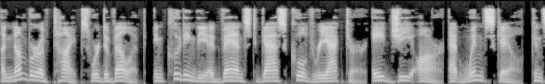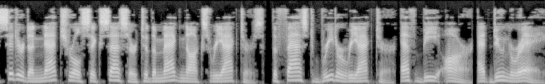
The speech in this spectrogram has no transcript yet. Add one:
A number of types were developed, including the Advanced Gas-Cooled Reactor at Windscale, considered a natural successor to the Magnox reactors, the Fast Breeder Reactor at Dounreay,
